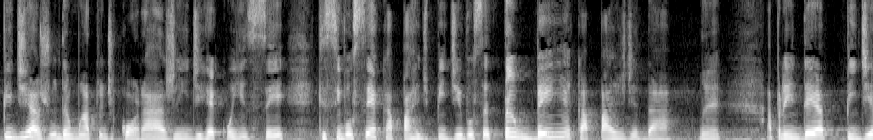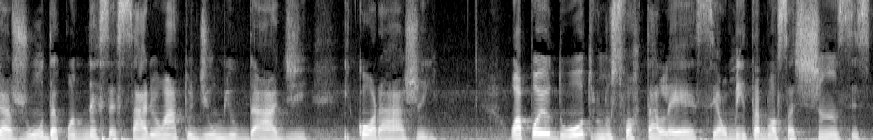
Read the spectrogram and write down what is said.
pedir ajuda é um ato de coragem e de reconhecer que se você é capaz de pedir, você também é capaz de dar. Né? Aprender a pedir ajuda quando necessário é um ato de humildade e coragem. O apoio do outro nos fortalece, aumenta nossas chances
